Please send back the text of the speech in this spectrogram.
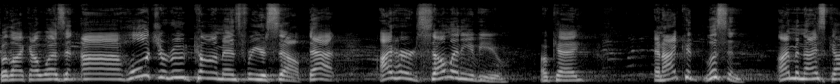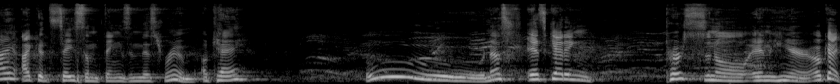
but like I wasn't, uh, hold your rude comments for yourself. That, I heard so many of you, okay? And I could, listen, I'm a nice guy. I could say some things in this room, okay? Ooh, it's getting personal in here. Okay,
